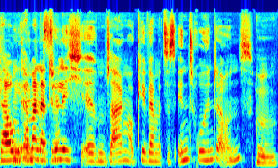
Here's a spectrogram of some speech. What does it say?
darum kann man natürlich ähm, sagen, okay, wir haben jetzt das Intro hinter uns. Hm.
